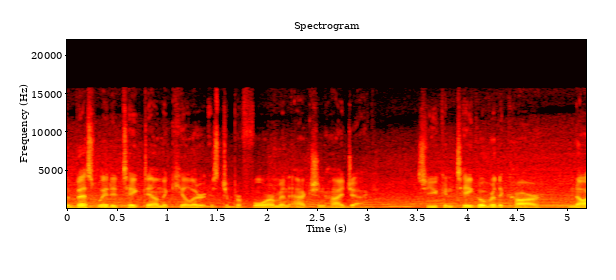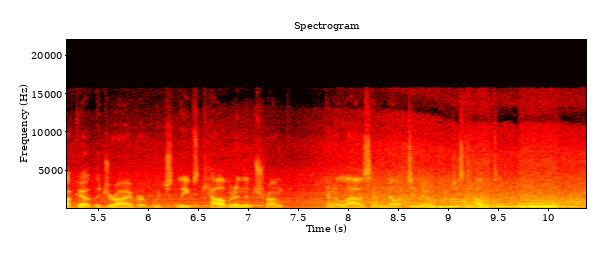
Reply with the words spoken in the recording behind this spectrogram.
The best way to take down the killer is to perform an action hijack. So you can take over the car, knock out the driver, which leaves Calvin in the trunk and allows him not to know who just helped him.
